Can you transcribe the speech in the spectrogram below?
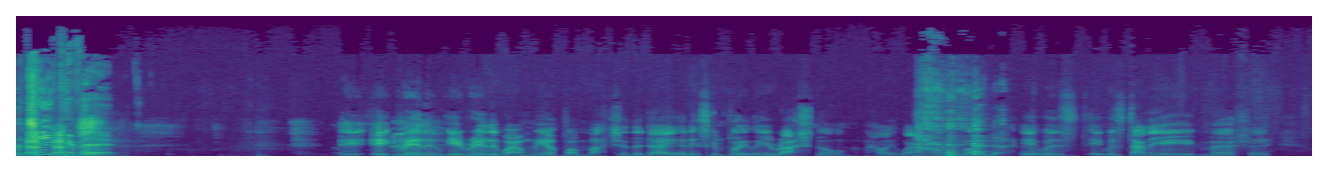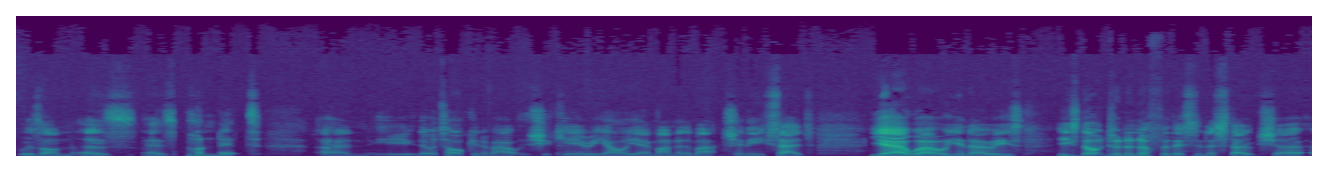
the cheek of it. it, it really it really wound me up on match of the day and it's completely irrational how it wound me up but it was it was Danny Murphy was on as as pundit and he they were talking about Shaqiri oh yeah man of the match and he said yeah well you know he's he's not done enough of this in a Stoke shirt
